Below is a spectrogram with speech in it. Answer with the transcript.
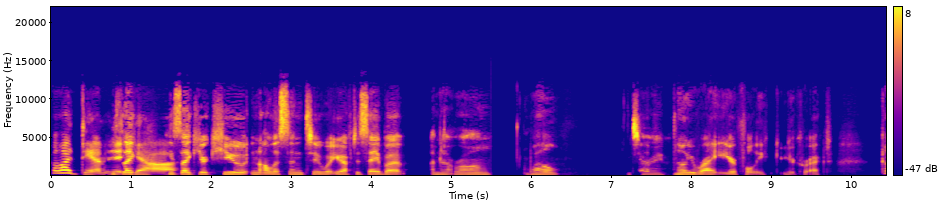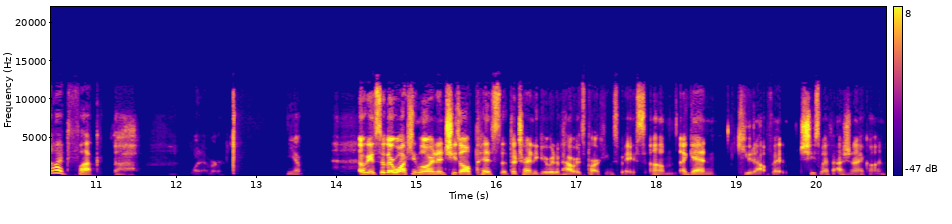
God damn it. He's like- yeah. He's like, You're cute and I'll listen to what you have to say, but I'm not wrong. Well, Sorry. no, you're right. You're fully, you're correct. God, fuck. Ugh. Whatever. Yep. Okay, so they're watching Lauren and she's all pissed that they're trying to get rid of Howard's parking space. Um, again, cute outfit. She's my fashion icon.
